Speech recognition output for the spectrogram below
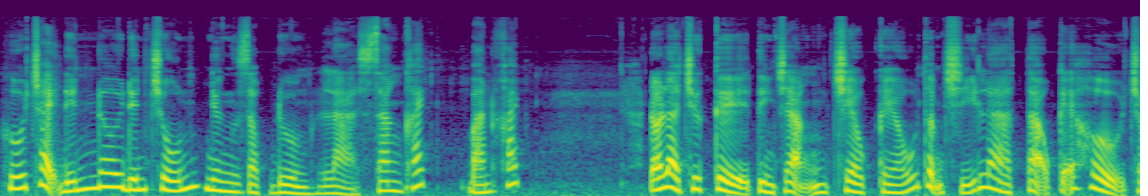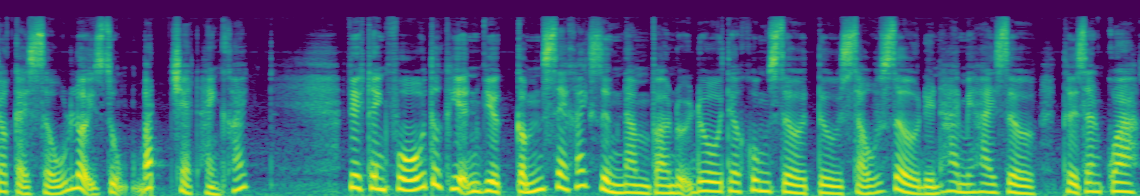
hứa chạy đến nơi đến chốn nhưng dọc đường là sang khách, bán khách. Đó là chưa kể tình trạng treo kéo thậm chí là tạo kẽ hở cho kẻ xấu lợi dụng bắt chẹt hành khách. Việc thành phố thực hiện việc cấm xe khách dừng nằm vào nội đô theo khung giờ từ 6 giờ đến 22 giờ thời gian qua,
